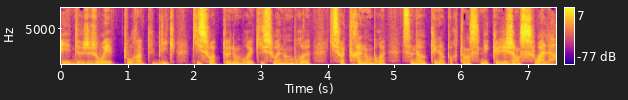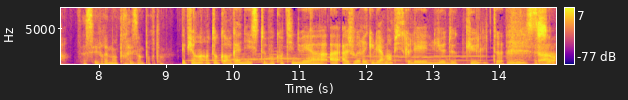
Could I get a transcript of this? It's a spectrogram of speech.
et de jouer pour un public qui soit peu nombreux, qui soit nombreux, qui soit très nombreux, ça n'a aucune importance, mais que les gens soient là, ça c'est vraiment très important. Et puis en, tant qu'organiste, vous continuez à, jouer régulièrement puisque les lieux de culte sont,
